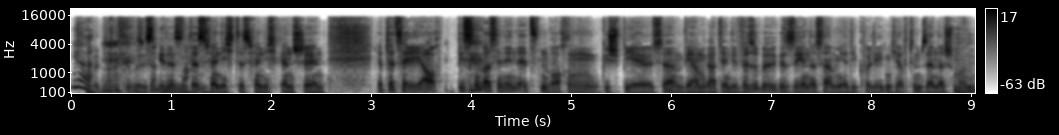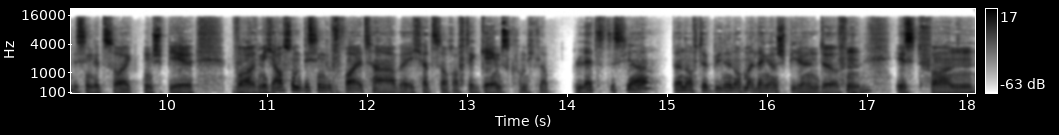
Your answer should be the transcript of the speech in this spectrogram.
Ja, so, das, das, das, das fände ich, das fände ich ganz schön. Ich habe tatsächlich auch ein bisschen was in den letzten Wochen gespielt. Ähm, wir haben gerade Indivisible gesehen, das haben ja die Kollegen hier auf dem Sender schon mal ein mhm. bisschen gezeugt. Ein Spiel, worauf ich mich auch so ein bisschen gefreut habe. Ich hatte es auch auf der Gamescom, ich glaube, letztes Jahr dann auf der Bühne noch mal länger spielen dürfen, mhm. ist von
